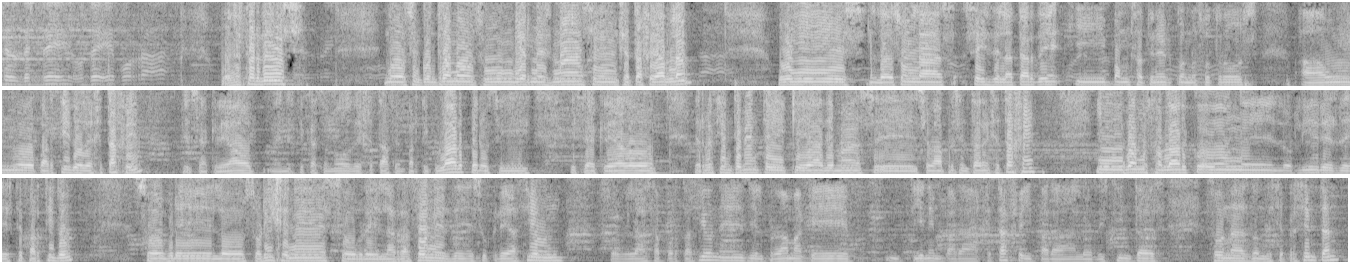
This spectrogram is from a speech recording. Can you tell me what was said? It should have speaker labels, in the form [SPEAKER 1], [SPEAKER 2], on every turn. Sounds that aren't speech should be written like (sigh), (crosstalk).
[SPEAKER 1] Tienes el deseo de borrar.
[SPEAKER 2] Buenas tardes. Nos encontramos un viernes más en Getafe Habla. Hoy son las seis de la tarde y vamos a tener con nosotros a un nuevo partido de Getafe que se ha creado, en este caso no de Getafe en particular, pero sí que se ha creado recientemente y que además eh, se va a presentar en Getafe. Y vamos a hablar con eh, los líderes de este partido sobre los orígenes, sobre las razones de su creación, sobre las aportaciones y el programa que tienen para Getafe y para las distintas zonas donde se presentan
